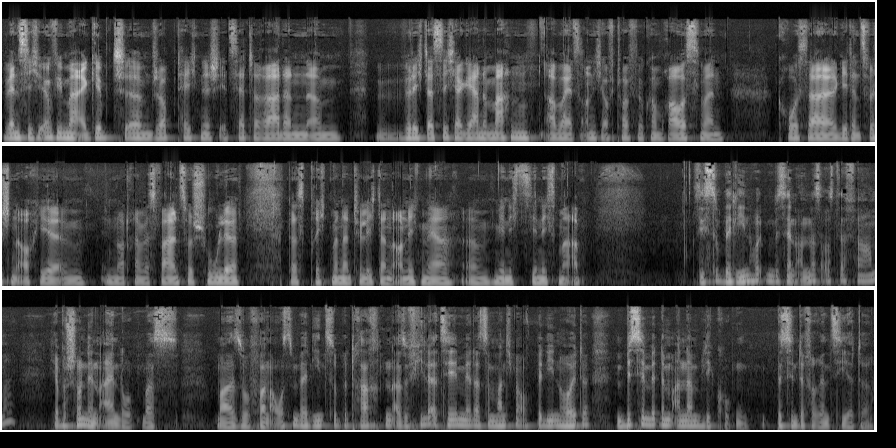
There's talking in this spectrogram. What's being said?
wenn es sich irgendwie mal ergibt, ähm, jobtechnisch etc., dann ähm, würde ich das sicher gerne machen, aber jetzt auch nicht auf Teufel komm raus. Mein Großer geht inzwischen auch hier im, in Nordrhein-Westfalen zur Schule. Das bricht man natürlich dann auch nicht mehr, ähm, mir nichts, dir nichts mal ab. Siehst du Berlin heute ein bisschen anders aus der Ferne? Ich habe schon den Eindruck, was mal so von außen Berlin zu betrachten. Also viele erzählen mir, dass sie manchmal auf Berlin heute ein bisschen mit einem anderen Blick gucken, ein bisschen differenzierter.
